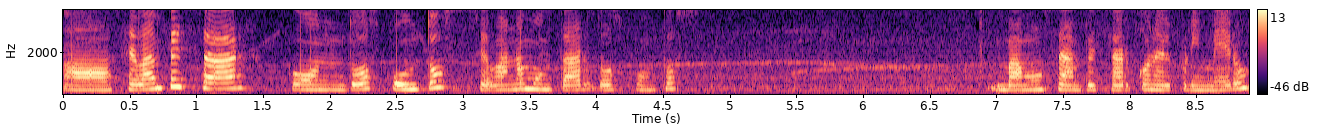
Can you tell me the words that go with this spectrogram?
Ah, se va a empezar con dos puntos se van a montar dos puntos. Vamos a empezar con el primero.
